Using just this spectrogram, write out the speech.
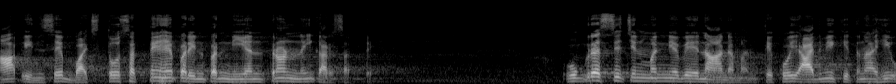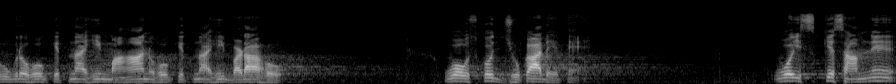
आप इनसे बच तो सकते हैं, पर इन पर नियंत्रण नहीं कर सकते। उग्र से चिन्मन्य वे नानमनते। कोई आदमी कितना ही उग्र हो, कितना ही महान हो, कितना ही बड़ा हो वो उसको झुका देते हैं। वो इसके सामने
